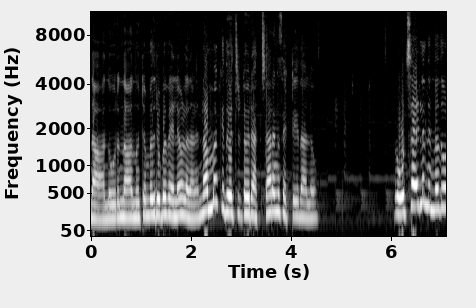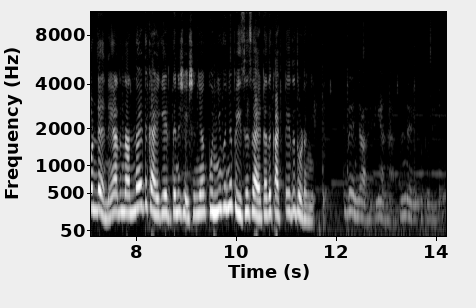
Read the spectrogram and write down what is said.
നാനൂറ് നാനൂറ്റമ്പത് രൂപ വില ഉള്ളതാണ് നമുക്കിത് വെച്ചിട്ട് ഒരു അച്ചാർ അങ്ങ് സെറ്റ് ചെയ്താലോ? റോഡ് സൈഡിൽ നിന്നതുകൊണ്ട് തന്നെ അത് നന്നായിട്ട് കഴുകിയെടുത്തതിന് ശേഷം ഞാൻ കുഞ്ഞു കുഞ്ഞു പീസസ് ആയിട്ട് അത് കട്ട് ചെയ്ത് തുടങ്ങി. ഇത് എന്റെ അരിയാണ്. ആപ്പിളിന്റെ അരിയൊക്കെ പോലെ ഇരിക്കും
